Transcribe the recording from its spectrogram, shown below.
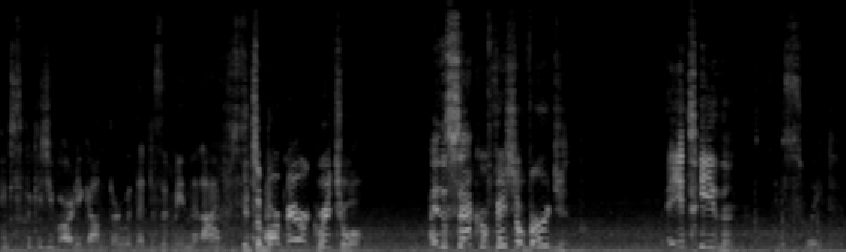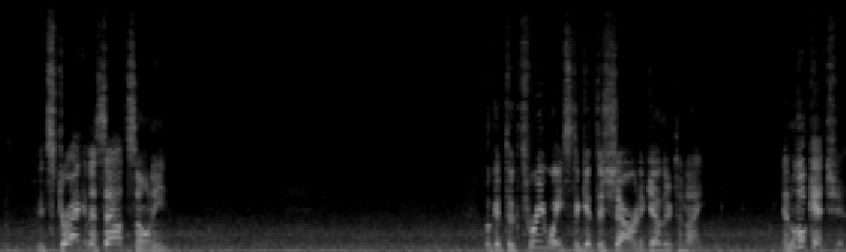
And just because you've already gone through with it doesn't mean that I've. It's a barbaric ritual. Hey, the sacrificial virgin. Hey, It's heathen. It's sweet. It's dragging us out, Sony. Look, it took three weeks to get this shower together tonight. And look at you.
